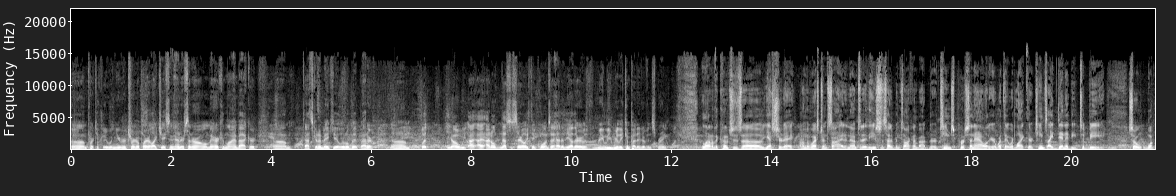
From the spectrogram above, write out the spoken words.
um, particularly when you return a player like Jason Henderson, our All-American linebacker. Um, that's going to make you a little bit better. Um, but you know, we, I, I don't necessarily think one's ahead of the other. It was really, really competitive in spring. A lot of the coaches uh, yesterday on the western side and now today the eastern side have been talking about their team's personality or what they would like their team's identity to be. So, what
